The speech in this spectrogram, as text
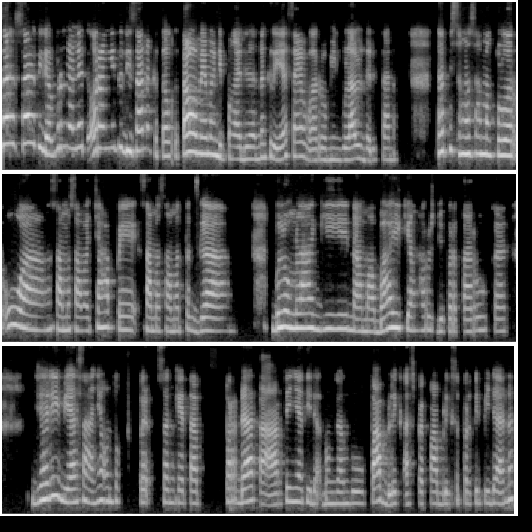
saya, saya tidak pernah lihat orang itu di sana ketawa-ketawa memang di pengadilan negeri ya. Saya baru minggu lalu dari sana. Tapi sama-sama keluar uang, sama-sama capek, sama-sama tegang. Belum lagi nama baik yang harus dipertaruhkan. Jadi biasanya untuk sengketa perdata artinya tidak mengganggu publik, aspek publik seperti pidana,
